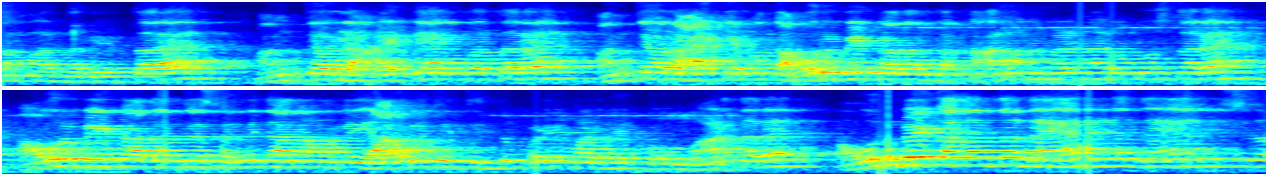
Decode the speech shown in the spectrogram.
ಸಮಾಜದಲ್ಲಿ ಇರ್ತಾರೆ. ಅಂತೆಯವರೇ ಆಯ್ಕೆ ಆಗಿ ಬರ್ತಾರೆ. ಅಂಥವ್ರ ಆಯ್ಕೆ ಬಂದು ಅವ್ರು ಬೇಕಾದಂಥ ಕಾನೂನುಗಳನ್ನ ರೂಪಿಸ್ತಾರೆ. ಅವ್ರು ಬೇಕಾದಂತ ಸಂವಿಧಾನವನ್ನು ಯಾವ ರೀತಿ ತಿದ್ದುಪಡಿ ಮಾಡಬೇಕು ಮಾಡ್ತಾರೆ. ಅವ್ರು ಬೇಕಾದಂತ ನ್ಯಾಯಾಂಗ ನ್ಯಾಯಾಧೀಶರ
